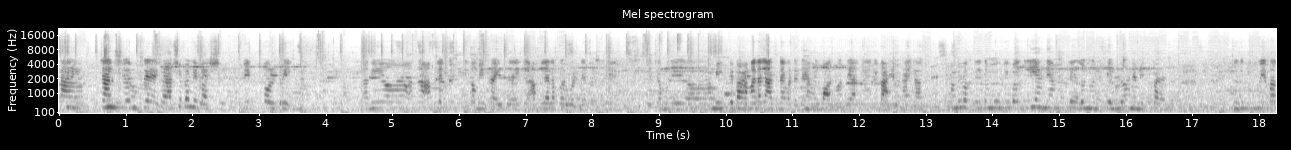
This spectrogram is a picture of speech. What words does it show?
चा- चारशे रुपये. आहे. चारशे पण नाही पाचशे. विथ कोल्ड्रिंक आणि आता आपल्याकडे किती कमी प्राईस आहे की आपल्याला परवडण्यासारखं आहे त्याच्यामुळे आम्ही इथे आम्हाला लाज नाही वाटत आहे. आम्ही मॉलमध्ये आलो आणि बाहेर खायला आलो आम्ही फक्त इथे मूवी बघली आणि आम्ही प्ले मध्ये फिरलो आणि आम्ही इथे खायला तुम्ही मूवी बघ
